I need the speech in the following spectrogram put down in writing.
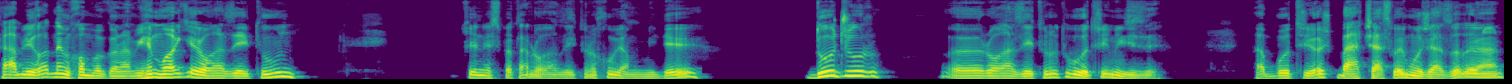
تبلیغات نمی‌خوام بکنم. یه مارک روغن زیتون که نسبتا روغن زیتون خوبی هم میده دو جور روغن زیتون رو تو بطری میریزه و بطریاش برچسب های مجزا دارن.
